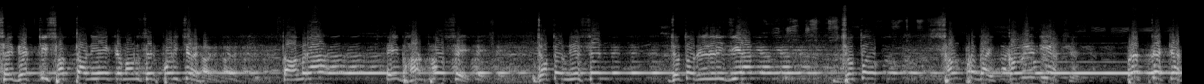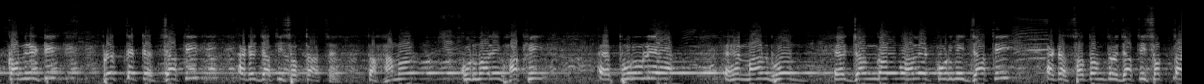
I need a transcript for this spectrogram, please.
সেই ব্যক্তি সত্তা নিয়ে একটা মানুষের পরিচয় হয়। তো আমরা এই ভারতবর্ষে যত নেশন যত রিলিজিয়ান যত সম্প্রদায় কমিউনিটি আছে, প্রত্যেকটা কমিউনিটি প্রত্যেকটা জাতির একটা জাতিসত্তা আছে। তো হামর কুরমালি ভাখি পুরুলিয়া মানভূম, এ জঙ্গল মহলে কুর্মী জাতি, একটা স্বতন্ত্র জাতিসত্তা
